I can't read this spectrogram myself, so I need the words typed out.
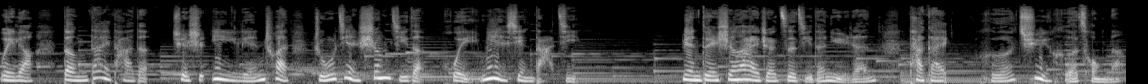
未料，等待他的却是一连串逐渐升级的毁灭性打击。面对深爱着自己的女人，他该何去何从呢？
